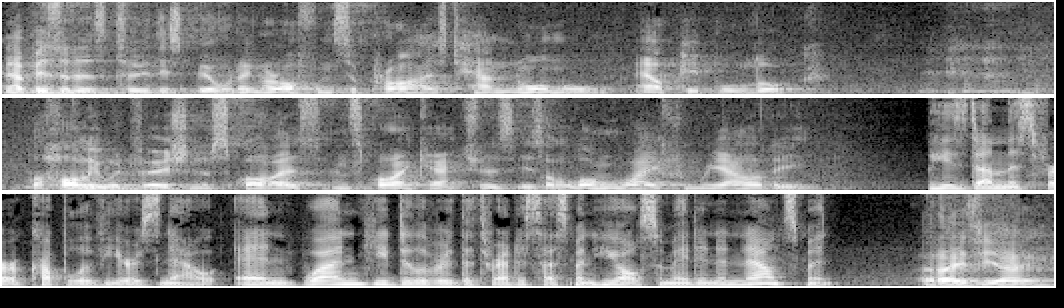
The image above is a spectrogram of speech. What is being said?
Now, visitors to this building are often surprised how normal our people look. The Hollywood version of spies and spy catchers is a long way from reality. He's done this for a couple of years now, and when he delivered the threat assessment, he also made an announcement. At ASIO,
